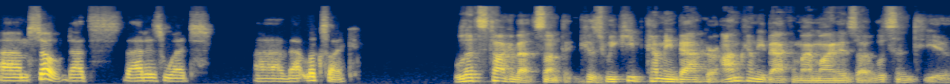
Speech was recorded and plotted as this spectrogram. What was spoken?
um, so that's that is what uh, that looks like. Let's talk about something because we keep coming back, or I'm coming back in my mind as I listen to you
